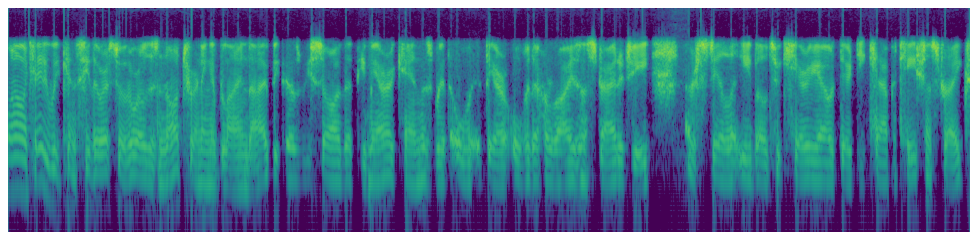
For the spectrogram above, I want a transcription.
Well, clearly we can see the rest of the world is not turning a blind eye because we saw that the Americans, with over, their over-the-horizon strategy, are still able to carry out their decapitation strikes.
